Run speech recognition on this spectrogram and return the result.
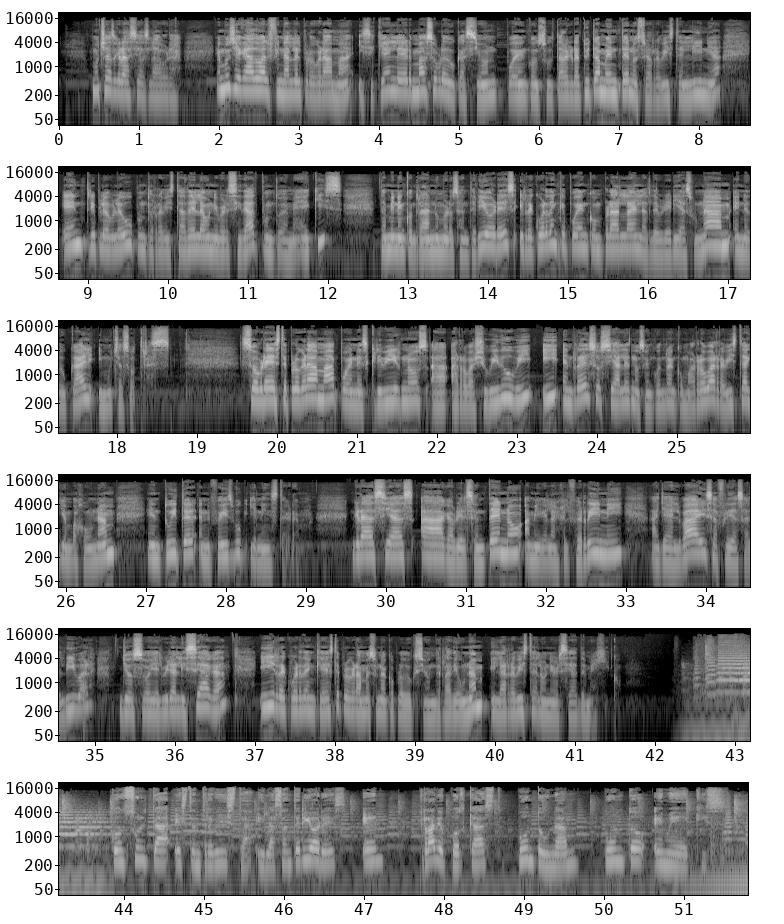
Muchas gracias, Laura. Hemos llegado al final del programa y si quieren leer más sobre educación pueden consultar gratuitamente nuestra revista en línea en www.revistadelauniversidad.mx. También encontrarán números anteriores y recuerden que pueden comprarla en las librerías UNAM, en Educal y muchas otras. Sobre este programa pueden escribirnos a arroba shubidubi y en redes sociales nos encuentran como arroba revista-unam en Twitter, en Facebook y en Instagram. Gracias a Gabriel Centeno, a Miguel Ángel Ferrini, a Yael Vais, a Frida Saldívar. Yo soy Elvira Liceaga y recuerden que este programa es una coproducción de Radio UNAM y la revista de la Universidad de México. Consulta esta entrevista y las anteriores en radiopodcast.unam.mx.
